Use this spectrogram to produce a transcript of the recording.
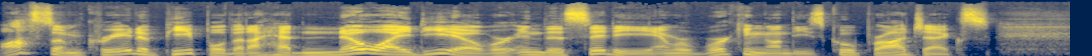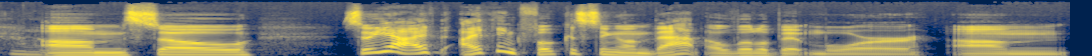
awesome creative people that I had no idea were in this city and were working on these cool projects. Um, so so yeah, I I think focusing on that a little bit more um,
